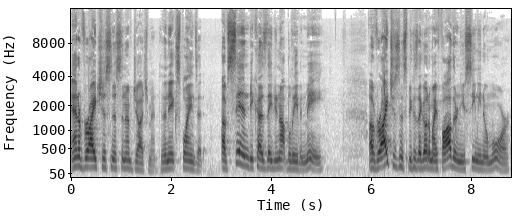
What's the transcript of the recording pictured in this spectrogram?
and of righteousness and of judgment. And then he explains it of sin because they do not believe in me, of righteousness because I go to my Father and you see me no more,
